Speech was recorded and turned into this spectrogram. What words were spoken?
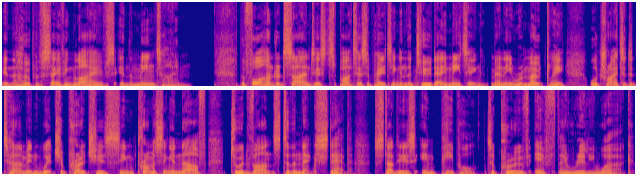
in the hope of saving lives in the meantime. The 400 scientists participating in the two day meeting, many remotely, will try to determine which approaches seem promising enough to advance to the next step studies in people to prove if they really work.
